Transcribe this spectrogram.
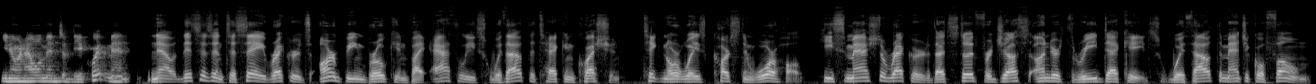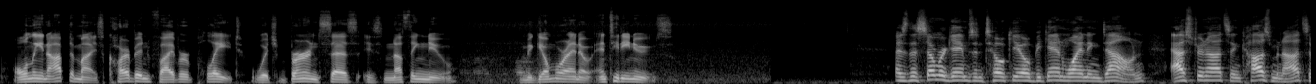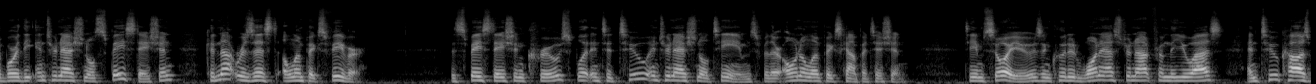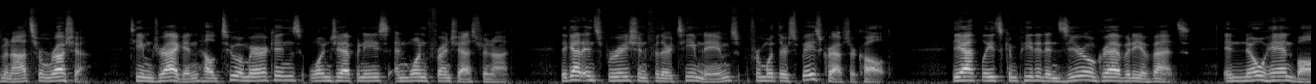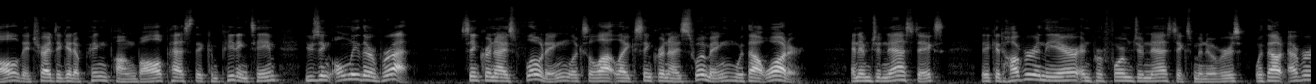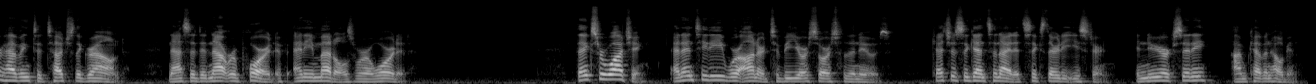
you know an element of the equipment. Now, this isn't to say records aren't being broken by athletes without the tech in question. Take Norway's Karsten Warholm. He smashed a record that stood for just under three decades without the magical foam, only an optimized carbon fiber plate, which Burns says is nothing new. Miguel Moreno, NTD News. As the Summer Games in Tokyo began winding down, astronauts and cosmonauts aboard the International Space Station could not resist Olympics fever. The space station crew split into two international teams for their own Olympics competition. Team Soyuz included one astronaut from the U.S. and two cosmonauts from Russia. Team Dragon held two Americans, one Japanese, and one French astronaut. They got inspiration for their team names from what their spacecrafts are called. The athletes competed in zero gravity events. In no handball, they tried to get a ping pong ball past the competing team using only their breath. Synchronized floating looks a lot like synchronized swimming without water. And in gymnastics, they could hover in the air and perform gymnastics maneuvers without ever having to touch the ground. NASA did not report if any medals were awarded. Thanks for watching. At NTD, we're honored to be your source for the news. Catch us again tonight at 6.30 Eastern. In New York City, I'm Kevin Hogan.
